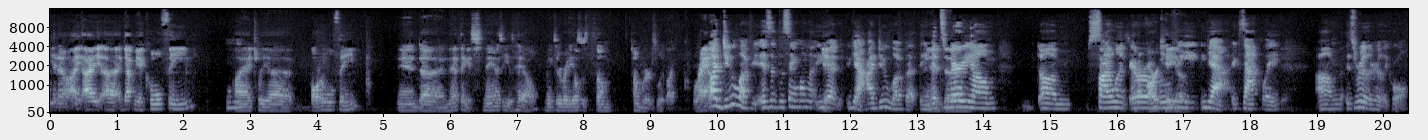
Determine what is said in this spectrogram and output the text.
you know, I, I uh, got me a cool theme. Mhm. I actually uh, bought a little theme, and, uh, and that thing is snazzy as hell. Makes everybody else's thumb Tumblrs look like crap. I do love you. Is it the same one that you Yeah. had? Yeah, I do love that theme. And, it's uh, very um um silent era movie. Yeah, exactly. Um, it's really really cool.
